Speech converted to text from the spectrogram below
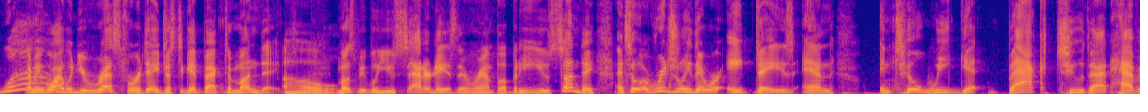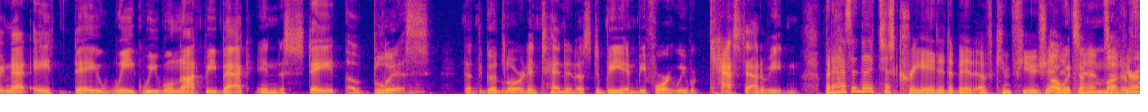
wow. I mean, why would you rest for a day just to get back to Monday? Oh. Most people use Saturday as their ramp up, but he used Sunday. And so originally there were eight days. And until we get back to that, having that eighth day week, we will not be back in the state of bliss that the good Lord intended us to be in before we were cast out of Eden. but hasn't that just created a bit of confusion? Oh, in it's a mother. your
